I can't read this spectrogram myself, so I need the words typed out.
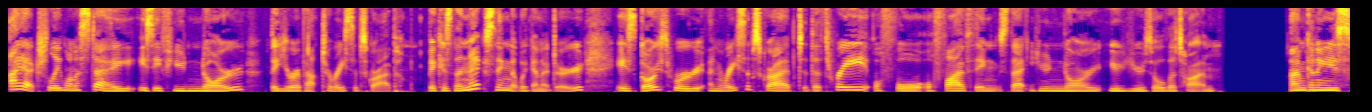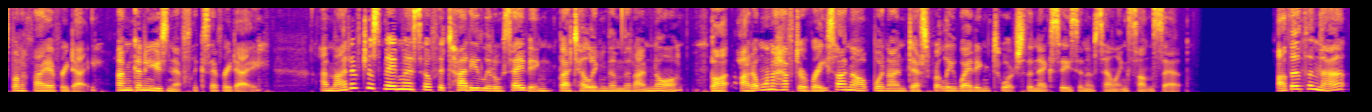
I actually want to stay is if you know that you're about to resubscribe. Because the next thing that we're going to do is go through and resubscribe to the three or four or five things that you know you use all the time. I'm going to use Spotify every day. I'm going to use Netflix every day. I might have just made myself a tidy little saving by telling them that I'm not, but I don't want to have to re sign up when I'm desperately waiting to watch the next season of Selling Sunset. Other than that,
